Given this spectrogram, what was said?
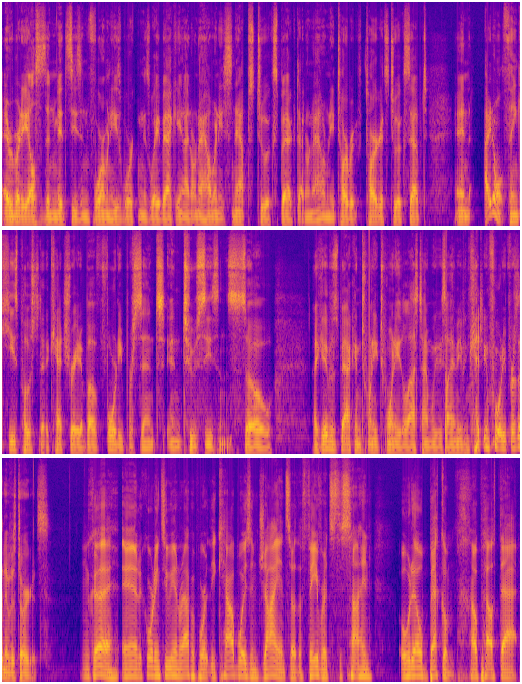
Everybody else is in midseason form and he's working his way back in. I don't know how many snaps to expect. I don't know how many tar- targets to accept. And I don't think he's posted a catch rate above 40% in two seasons. So, like, it was back in 2020, the last time we saw him even catching 40% of his targets. Okay. And according to Ian Rapoport, the Cowboys and Giants are the favorites to sign Odell Beckham. How about that?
